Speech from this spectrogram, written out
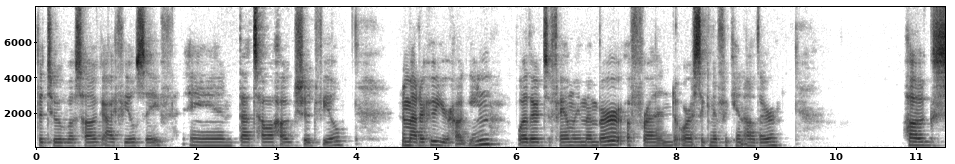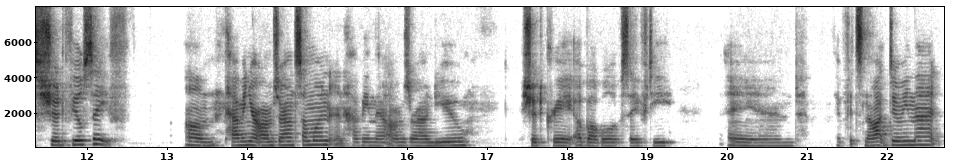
the two of us hug, I feel safe. And that's how a hug should feel. No matter who you're hugging, whether it's a family member, a friend, or a significant other, hugs should feel safe. Um, having your arms around someone and having their arms around you should create a bubble of safety. And if it's not doing that,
